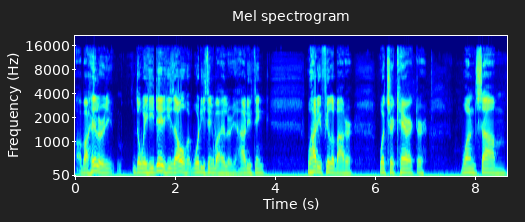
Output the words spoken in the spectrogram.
about Hillary the way he did. He's oh, what do you think about Hillary? How do you think? Well, how do you feel about her? What's her character? Once um,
